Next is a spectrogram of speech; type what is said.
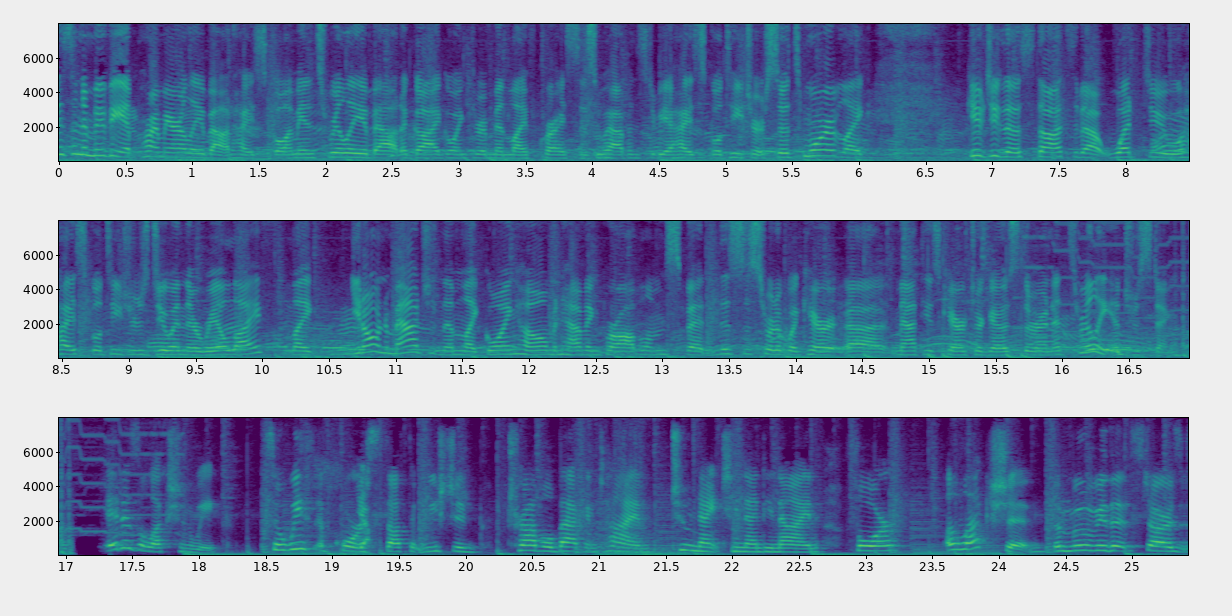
isn't a movie primarily about high school. I mean, it's really about a guy going through a midlife crisis who happens to be a high school teacher. So it's more of like gives you those thoughts about what do high school teachers do in their real life. Like you don't imagine them like going home and having problems, but this is sort of what uh, Matthew's character goes through, and it's really interesting. Election week. So we, of course, yeah. thought that we should travel back in time to 1999 for Election, the movie that stars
